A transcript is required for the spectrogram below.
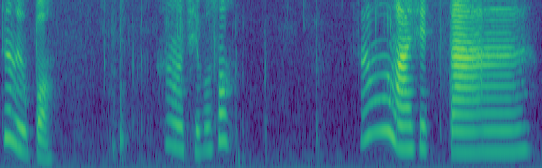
현우 이거 봐. 하나 집어서. 아, 맛있다.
